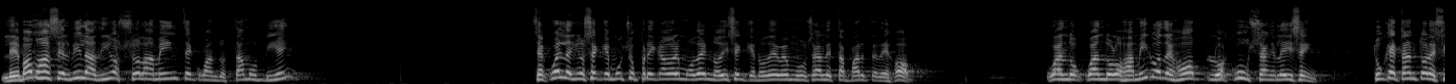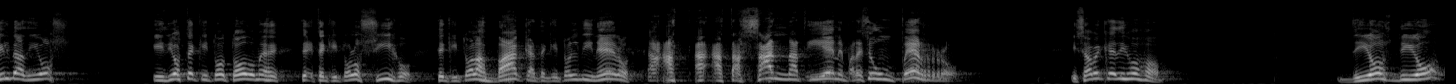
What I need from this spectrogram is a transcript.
¿le vamos a servir a Dios solamente cuando estamos bien? ¿Se acuerda? Yo sé que muchos predicadores modernos dicen que no debemos usar esta parte de Job. Cuando, cuando los amigos de Job lo acusan y le dicen, tú que tanto le sirves a Dios, y Dios te quitó todo, te, quitó los hijos, te quitó las vacas, te quitó el dinero, hasta, hasta sana tiene, parece un perro. ¿Y sabe qué dijo Job? Dios dio,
